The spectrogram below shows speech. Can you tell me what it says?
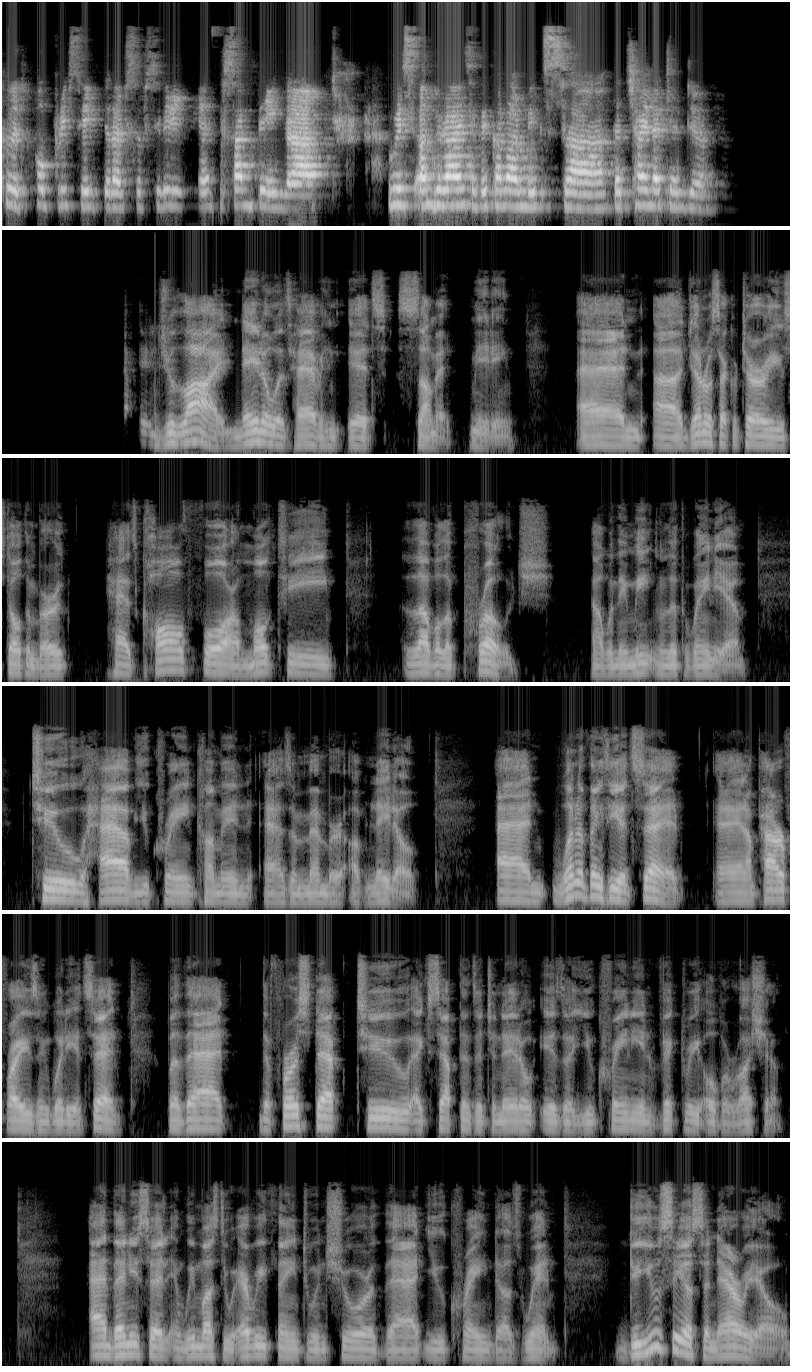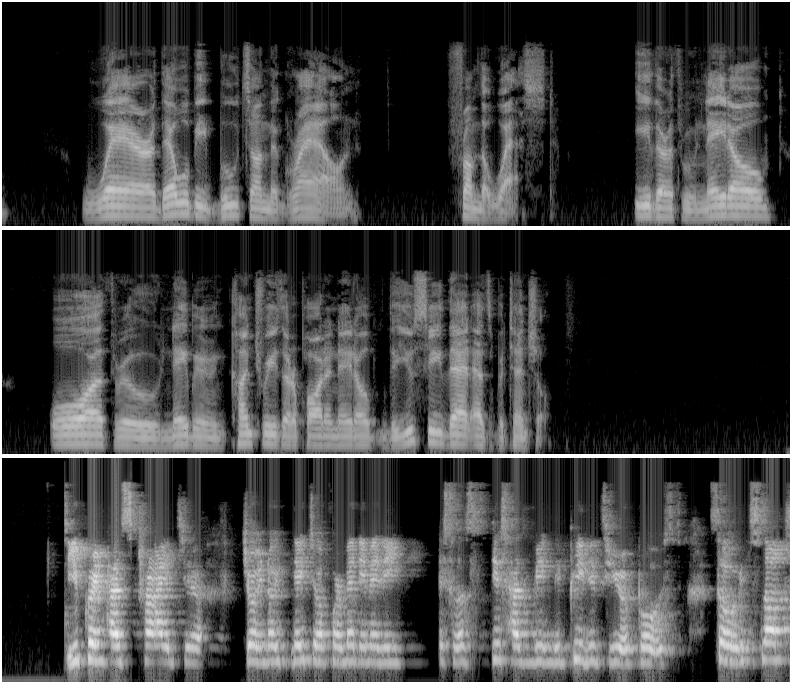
Could hopefully save the lives of civilians. Something uh, with on the lines of economics that China can do in July, NATO is having its summit meeting, and uh, General Secretary Stoltenberg has called for a multi level approach uh, when they meet in Lithuania to have Ukraine come in as a member of NATO. And one of the things he had said, and I'm paraphrasing what he had said, but that the first step to acceptance into NATO is a Ukrainian victory over Russia. And then he said, and we must do everything to ensure that Ukraine does win. Do you see a scenario where there will be boots on the ground from the West? either through NATO or through neighboring countries that are part of NATO? Do you see that as a potential? Ukraine has tried to join NATO for many, many years. This has been repeatedly opposed. So it's not,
